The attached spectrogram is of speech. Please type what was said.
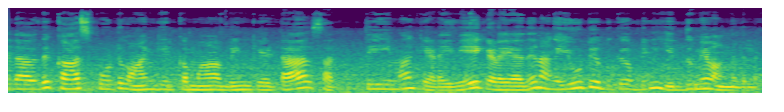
ஏதாவது காசு போட்டு வாங்கியிருக்கோமா அப்படின்னு கேட்டா சத்தியமா கிடையவே கிடையாது. நாங்க யூடியூபுக்கு அப்படின்னு எதுவுமே வாங்கினதில்லை.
